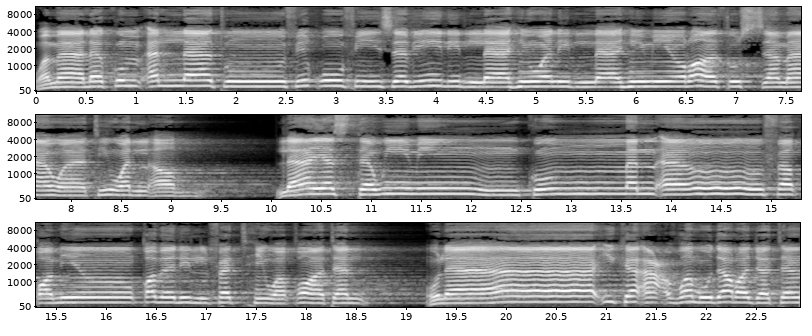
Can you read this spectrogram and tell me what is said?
وما لكم الا تنفقوا في سبيل الله ولله ميراث السماوات والارض لا يستوي منكم من انفق من قبل الفتح وقاتل أولئك أعظم درجة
